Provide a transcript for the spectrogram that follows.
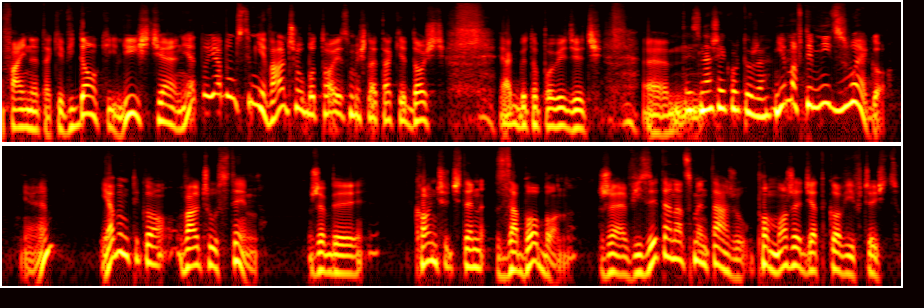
fajne takie widoki, liście, nie? To ja bym z tym nie walczył, bo to jest, myślę, takie dość, jakby to powiedzieć... To jest w naszej kulturze. nie ma w tym nic złego. Nie? Ja bym tylko walczył z tym, żeby kończyć ten zabobon, że wizyta na cmentarzu pomoże dziadkowi w czyśćcu.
